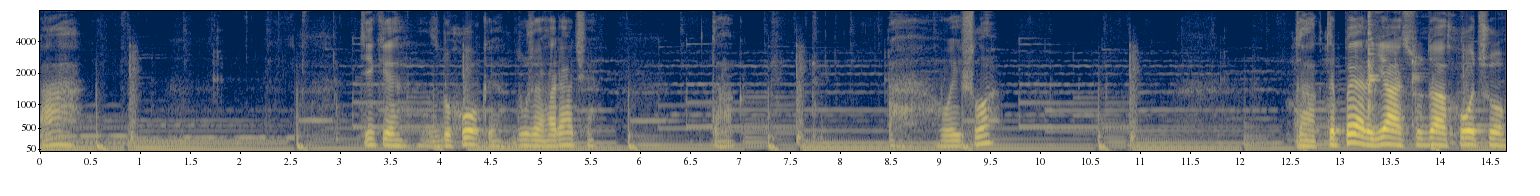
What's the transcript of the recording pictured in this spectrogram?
А. Тільки з духовки, дуже гаряче. Так. Вийшло. Так, тепер я сюди хочу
